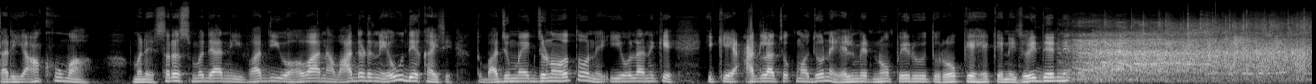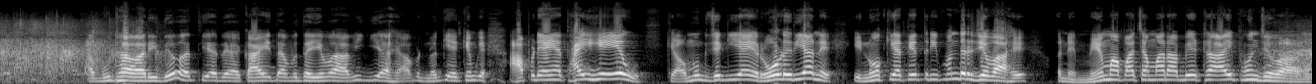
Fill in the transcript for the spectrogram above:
તારી આંખોમાં મને સરસ મજાની વાદીઓ, હવાના વાદળને એવું દેખાય છે. તો બાજુમાં એક જણો હતો ને એ ઓલાને કે એ કે આગલા ચોકમાં જો ને, હેલ્મેટ ન પહેર્યું તો રોકે હે કે નહીં, જોઈ દે ને. આ બુઠાવારી દો અત્યારે કાયદા બધા એવા આવી ગયા છે. આપણે નક્કી કેમ કે, આપણે અહીંયા થાય છે એવું કે અમુક જગ્યાએ રોડ રહ્યા ને એ નોકિયા તેત્રી પંદર જેવા છે અને મેમાં પાછા મારા બેઠા આઈફોન જેવા આવે.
